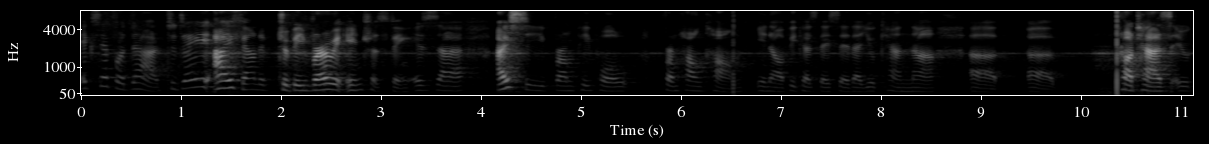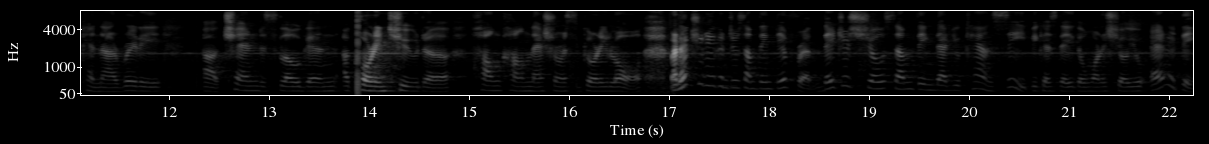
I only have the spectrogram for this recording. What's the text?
except for that, today I found it to be very interesting. Is uh, I see from people from Hong Kong, you know, because they say that you can uh, uh, uh, protest, you can uh, really uh, change the slogan according to the Hong Kong national security law. But actually, you can do something different. They just show something that you can't see because they don't want to show you anything.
